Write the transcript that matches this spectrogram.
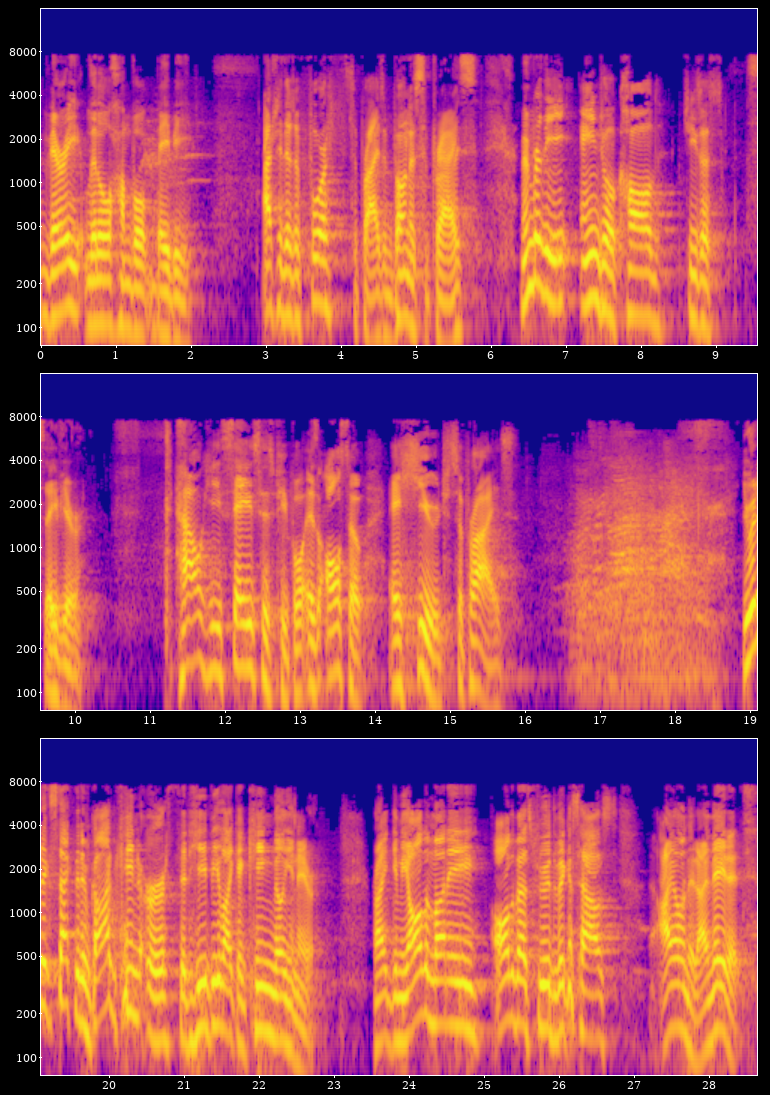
very little humble baby. Actually, there's a fourth surprise, a bonus surprise. Remember the angel called Jesus Savior. How he saves his people is also a huge surprise. You would expect that if God came to earth, that he'd be like a king millionaire right? Give me all the money, all the best food, the biggest house. I own it. I made it.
